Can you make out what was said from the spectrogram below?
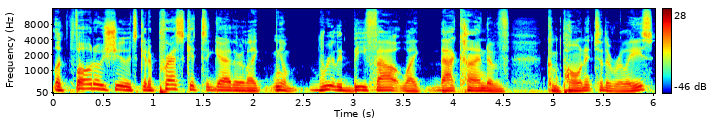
like photo shoots, get a press kit together, like you know, really beef out like that kind of component to the release.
